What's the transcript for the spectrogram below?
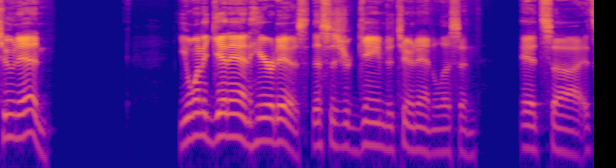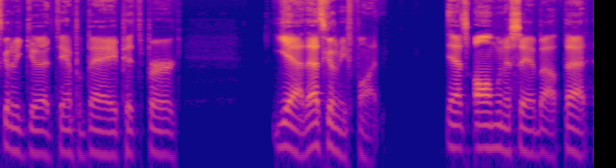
tune in. You want to get in, here it is. This is your game to tune in. Listen, it's uh it's to be good. Tampa Bay, Pittsburgh. Yeah, that's to be fun. That's all I'm going to say about that.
